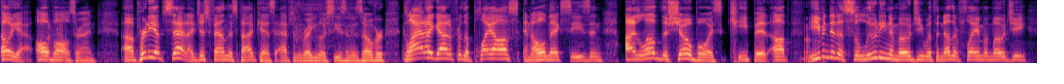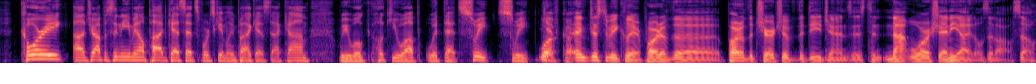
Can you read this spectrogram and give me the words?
Oh yeah, all balls, Ryan. Uh, pretty upset. I just found this podcast after the regular season is over. Glad I got it for the playoffs and all next season. I love the show, boys. Keep it up. Even did a saluting emoji with another flame emoji. Corey, uh, drop us an email podcast at sportsgamblingpodcast.com. We will hook you up with that sweet, sweet Well, gift card. And just to be clear, part of the part of the church of the Degens is to not worship any idols at all. So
